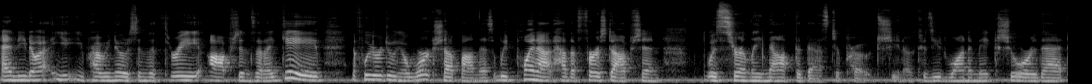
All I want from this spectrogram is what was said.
And you know, you, you probably noticed in the three options that I gave, if we were doing a workshop on this, we'd point out how the first option was certainly not the best approach, you know, because you'd want to make sure that,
